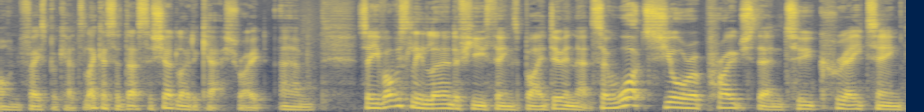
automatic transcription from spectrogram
on Facebook ads. Like I said, that's a shed load of cash, right? Um, so you've obviously learned a few things by doing that. So, what's your approach then to creating?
